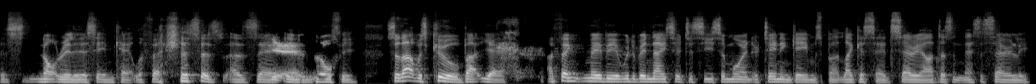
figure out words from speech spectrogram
it's not really the same kettle of fish as as, as uh, yeah. Brophy. So that was cool, but yeah, I think maybe it would have been nicer to see some more entertaining games. But like I said, Serie A doesn't necessarily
